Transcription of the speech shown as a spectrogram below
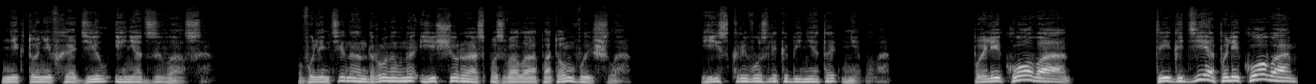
Никто не входил и не отзывался. Валентина Андроновна еще раз позвала, а потом вышла. Искры возле кабинета не было. «Полякова! Ты где, Полякова?»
